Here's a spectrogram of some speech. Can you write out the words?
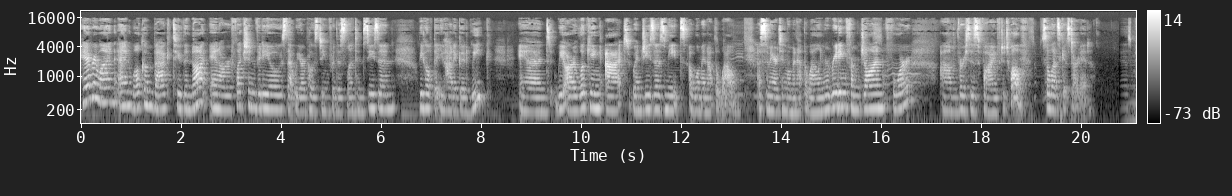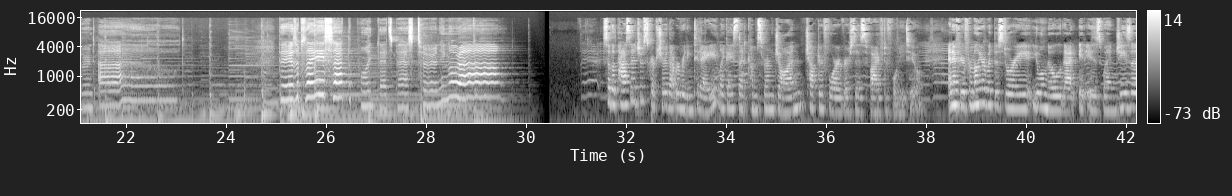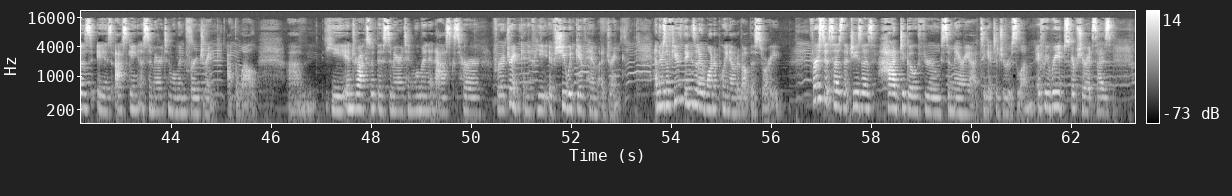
Hey everyone, and welcome back to the Knot and our reflection videos that we are posting for this Lenten season. We hope that you had a good week, and we are looking at when Jesus meets a woman at the well, a Samaritan woman at the well, and we're reading from John 4, um, verses 5 to 12. So let's get started. Burned out. There's a place at the point that's past turning around. So the passage of scripture that we're reading today, like I said, comes from John chapter 4, verses 5 to 42. And if you're familiar with this story, you will know that it is when Jesus is asking a Samaritan woman for a drink at the well. Um, he interacts with this Samaritan woman and asks her for a drink and if he if she would give him a drink. And there's a few things that I want to point out about this story. First, it says that Jesus had to go through Samaria to get to Jerusalem. If we read scripture, it says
